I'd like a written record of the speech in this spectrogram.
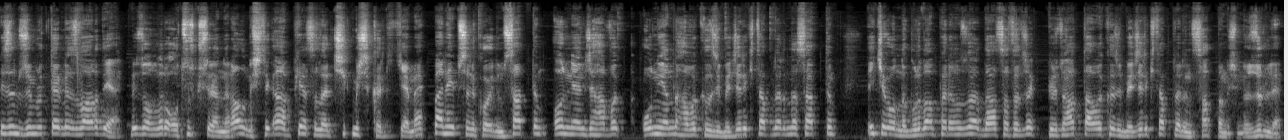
Bizim zümrütlerimiz vardı ya. Biz onları 30 küsüremden almıştık. Abi piyasaları çıkmış 42 yeme. Ben hepsini koydum sattım. Onun yanında hava onun yanında hava kılıcı beceri kitaplarını da sattım. İki fonda buradan paramız var. Daha satılacak. Bir de hatta hava kılıcı beceri kitaplarını satmamışım özür dilerim.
